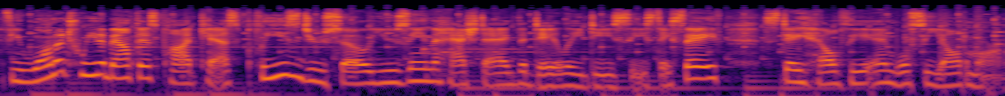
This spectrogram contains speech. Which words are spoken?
If you want to tweet about this podcast, please do so using the hashtag the Daily Stay safe, stay healthy, and we'll see y'all tomorrow.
